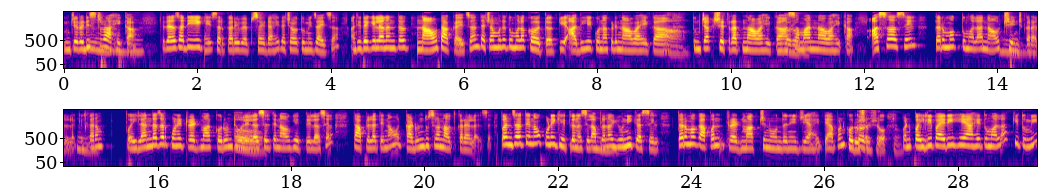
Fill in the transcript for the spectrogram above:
म्हणजे रजिस्टर आहे का? तर त्याच्यासाठी एक हे सरकारी वेबसाईट आहे त्याच्यावर तुम्ही जायचं. आणि तिथे गेल्यानंतर नाव टाकायचं आणि त्याच्यामध्ये तुम्हाला कळतं की आधी हे कोणाकडे नाव आहे का. तुमच्या क्षेत्रात नाव आहे का. समान नाव आहे का? असं असेल तर मग तुम्हाला नाव चेंज करायला लागेल. कारण पहिल्यांदा जर कोणी ट्रेडमार्क करून ठेवलेलं हो. असेल ते नाव घेतलेलं असेल तर आपल्याला ते नाव काढून दुसरं नाव करायला असेल पण जर ते नाव कोणी घेतलं नसेल आपलं नाव युनिक असेल तर मग आपण ट्रेडमार्कची नोंदणी जी आहे ते आपण करू शकतो. पण पहिली पायरी हे आहे तुम्हाला की तुम्ही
